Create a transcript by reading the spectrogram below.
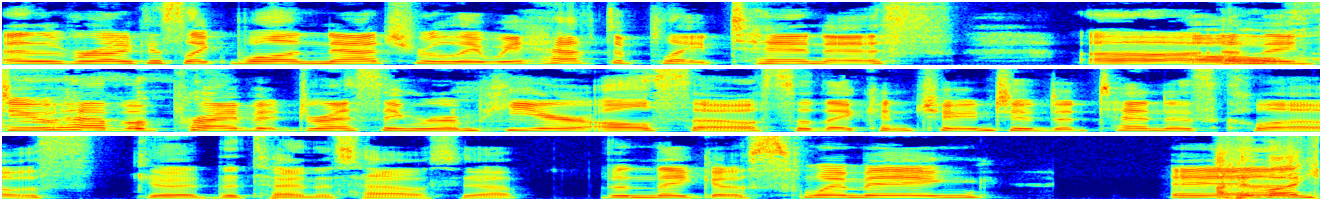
And then Veronica's like, well, naturally, we have to play tennis. Uh, Oh. And they do have a private dressing room here also, so they can change into tennis clothes. Good, the tennis house. Yep. Then they go swimming. And I like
